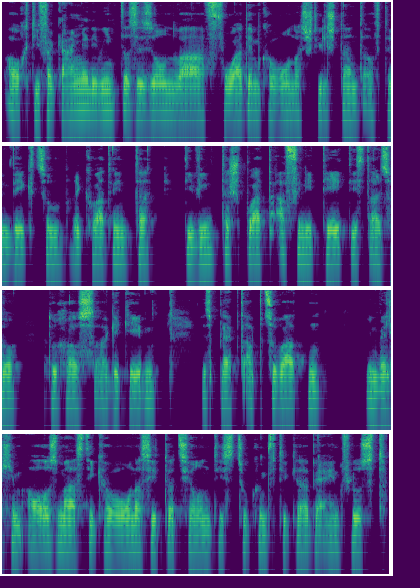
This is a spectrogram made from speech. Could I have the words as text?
Auch die vergangene Wintersaison war vor dem Corona-Stillstand auf dem Weg zum Rekordwinter. Die Wintersportaffinität ist also durchaus äh, gegeben. Es bleibt abzuwarten, in welchem Ausmaß die Corona-Situation dies zukünftig beeinflusst.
